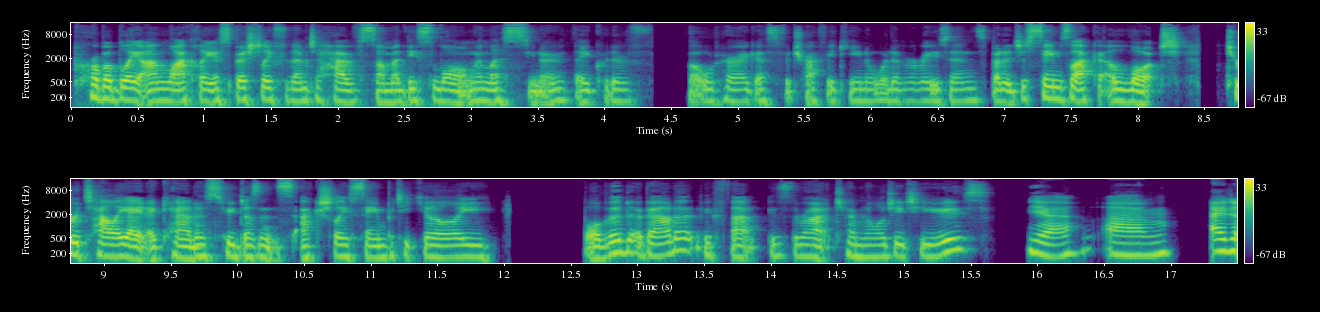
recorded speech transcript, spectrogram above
probably unlikely, especially for them to have Summer this long, unless, you know, they could have sold her, I guess, for trafficking or whatever reasons. But it just seems like a lot to retaliate a Candus who doesn't actually seem particularly bothered about it, if that is the right terminology to use. Yeah. Um, I d-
